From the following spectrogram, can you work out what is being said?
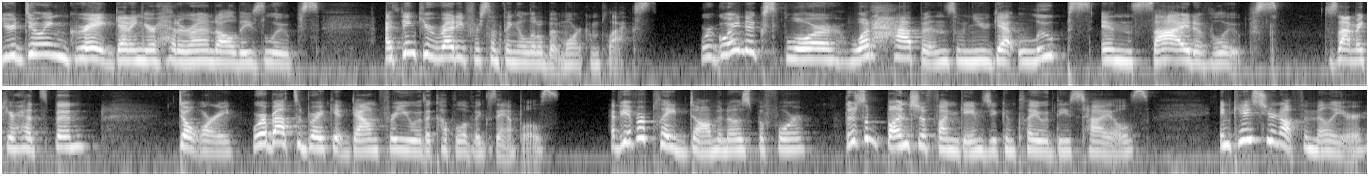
You're doing great getting your head around all these loops. I think you're ready for something a little bit more complex. We're going to explore what happens when you get loops inside of loops. Does that make your head spin? Don't worry, we're about to break it down for you with a couple of examples. Have you ever played dominoes before? There's a bunch of fun games you can play with these tiles. In case you're not familiar,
